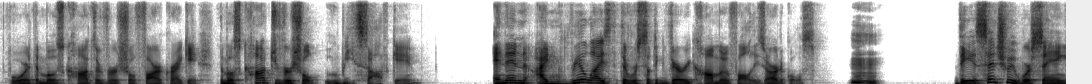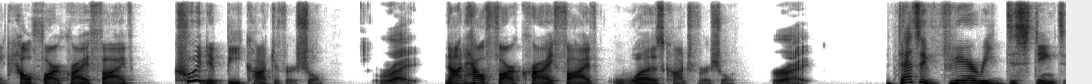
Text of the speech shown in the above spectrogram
for the most controversial Far Cry game, the most controversial Ubisoft game. And then I realized that there was something very common with all these articles. hmm They essentially were saying how Far Cry 5 could it be controversial, Right. not how Far Cry 5 was controversial. Right. That's a very distinct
